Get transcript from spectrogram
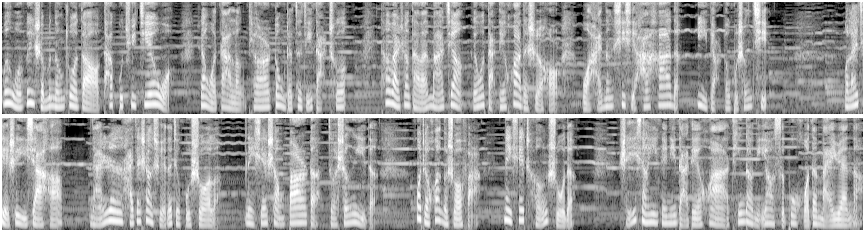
问我为什么能做到他不去接我，让我大冷天儿冻着自己打车。他晚上打完麻将给我打电话的时候，我还能嘻嘻哈哈的，一点都不生气。我来解释一下哈，男人还在上学的就不说了，那些上班的、做生意的，或者换个说法，那些成熟的，谁想一给你打电话，听到你要死不活的埋怨呢？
